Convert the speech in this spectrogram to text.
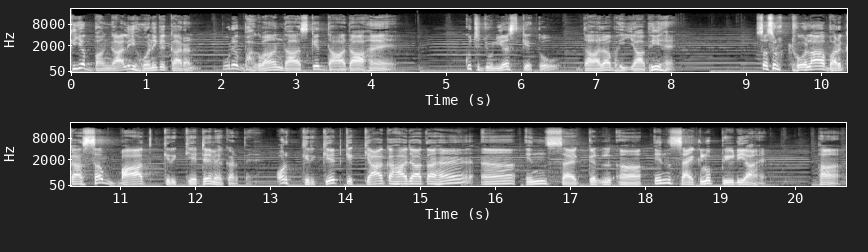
कि यह बंगाली होने के कारण पूरे भगवान दास के दादा हैं। कुछ जूनियर्स के तो दादा भैया भी हैं। ससुर ठोला भर का सब बात क्रिकेटे में करते हैं। और क्रिकेट के क्या कहा जाता है? इनसाइक्लोपीडिया है। हाँ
